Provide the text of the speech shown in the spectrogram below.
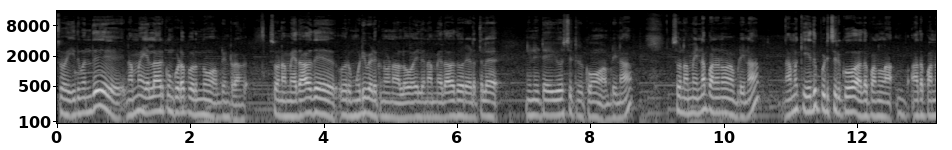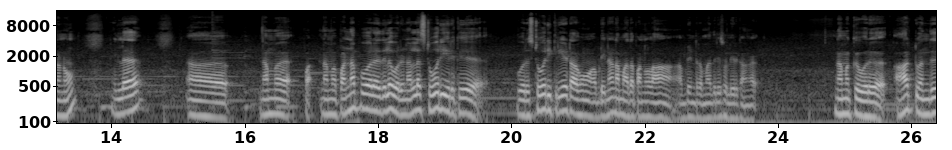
ஸோ இது வந்து நம்ம எல்லாருக்கும் கூட பொருந்தும் அப்படின்றாங்க. ஸோ நம்ம ஏதாவது ஒரு முடிவு எடுக்கணுன்னாலோ இல்லை நம்ம ஏதாவது ஒரு இடத்துல நின்றுட்டு யோசிச்சுட்டு இருக்கோம் அப்படின்னா ஸோ நம்ம என்ன பண்ணணும் அப்படின்னா நமக்கு எது பிடிச்சிருக்கோ அதை பண்ணலாம் அதை பண்ணணும். இல்லை நம்ம ப நம்ம பண்ண போகிறதுல ஒரு நல்ல ஸ்டோரி இருக்குது ஒரு ஸ்டோரி க்ரியேட் ஆகும் அப்படின்னா நம்ம அதை பண்ணலாம் அப்படின்ற மாதிரி சொல்லியிருக்காங்க. நமக்கு ஒரு ஆர்ட் வந்து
